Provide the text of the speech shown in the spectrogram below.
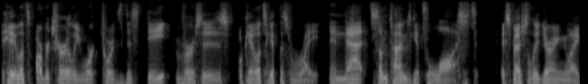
hey let's arbitrarily work towards this date versus okay let's get this right. And that sometimes gets lost especially during like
